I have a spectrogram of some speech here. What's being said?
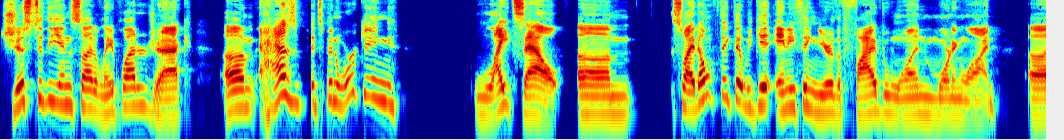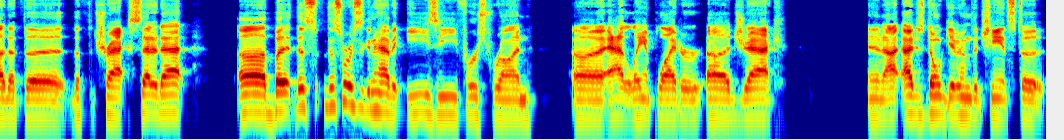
just to the inside of Lamplighter Jack. Um, has it's been working lights out. Um, so I don't think that we get anything near the five to one morning line uh, that the that the track set it at. Uh, but this this horse is going to have an easy first run uh, at Lamplighter uh, Jack and I, I just don't give him the chance to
